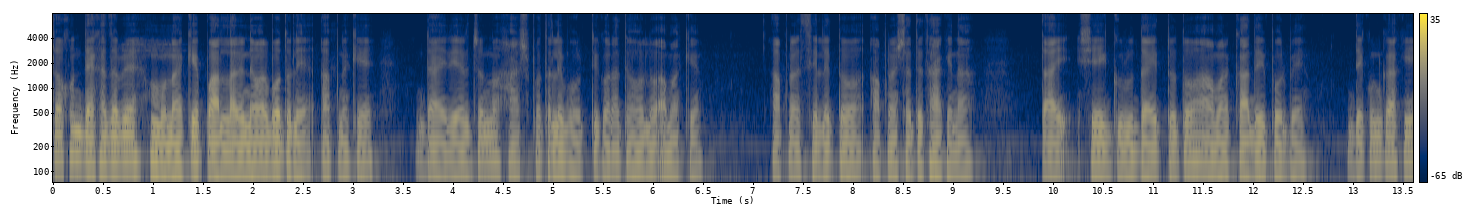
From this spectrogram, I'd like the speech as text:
তখন দেখা যাবে মোনাকে পার্লারে নেওয়ার বদলে আপনাকে ডায়রিয়ার জন্য হাসপাতালে ভর্তি করাতে হলো আমাকে। আপনার ছেলে তো আপনার সাথে থাকে না, তাই সেই গুরু দায়িত্ব তো আমার কাঁধেই পড়বে। দেখুন কাকি,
